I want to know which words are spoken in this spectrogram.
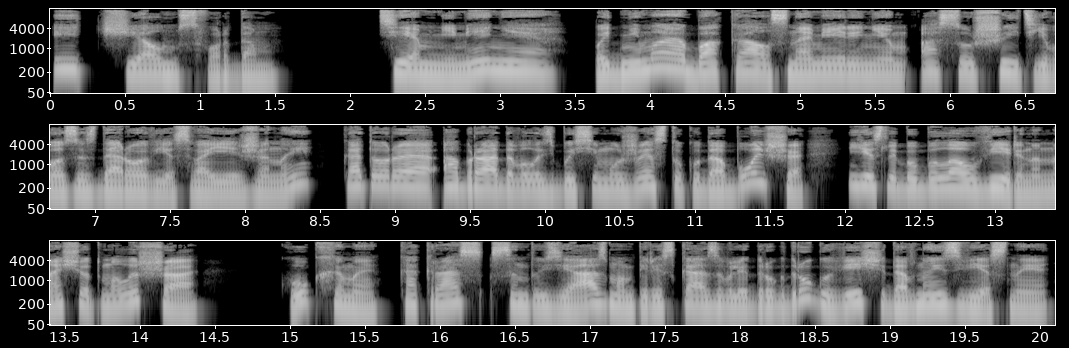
и Челмсфордом. Тем не менее, поднимая бокал с намерением осушить его за здоровье своей жены, которая обрадовалась бы сему жесту куда больше, если бы была уверена насчет малыша, Кукхэмы как раз с энтузиазмом пересказывали друг другу вещи давно известные,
